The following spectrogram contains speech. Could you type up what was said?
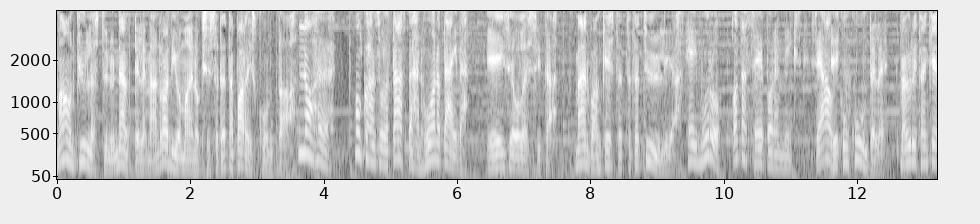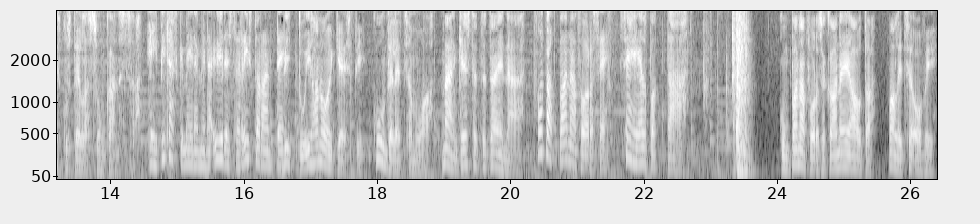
mä oon kyllästynyt näyttelemään radiomainoksissa tätä pariskuntaa. No hö, onkohan sulla taas vähän huono päivä? Ei se ole sitä. Mä en vaan kestä tätä tyyliä. Hei muru, ota Seeporen miksi, se auttaa. Ei kun kuuntele. Mä yritän keskustella sun kanssa. Hei, pitäisikö meidän mennä yhdessä ristorante? Vittu ihan oikeesti. Kuuntelet sä mua? Mä en kestä tätä enää. Ota Panaforse, se helpottaa. Kun Panaforsekaan ei auta, valitse ovi.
